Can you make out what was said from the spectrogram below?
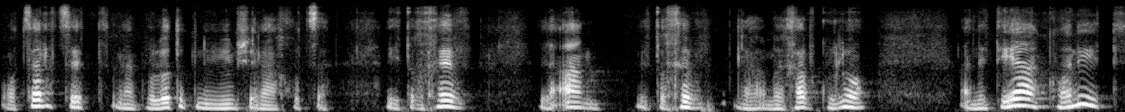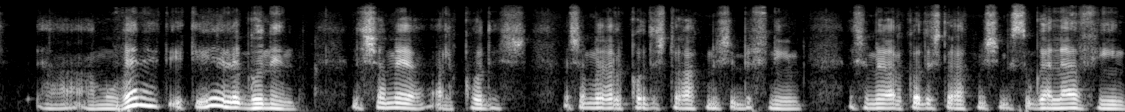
רוצה לצאת מהגבולות הפנימיים שלה החוצה, להתרחב לעם, להתרחב למרחב כולו, הנטייה הכהנית המובנת היא תהיה לגונן, לשמר על הקודש, לשמר על הקודש לרק מי שבפנים, לשמר על הקודש לרק מי שמסוגל להבין,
